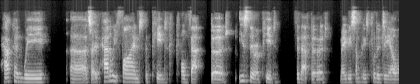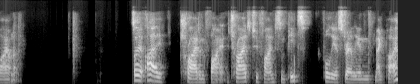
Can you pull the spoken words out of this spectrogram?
How can we, uh, sorry, how do we find the PID of that bird? Is there a PID for that bird? Maybe somebody's put a DOI on it. So I tried and find tried to find some PIDs for the Australian magpie.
